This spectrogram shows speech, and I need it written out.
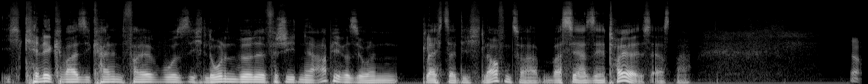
ich kenne quasi keinen Fall, wo es sich lohnen würde, verschiedene API-Versionen gleichzeitig laufen zu haben, was ja sehr teuer ist erstmal. Ja.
